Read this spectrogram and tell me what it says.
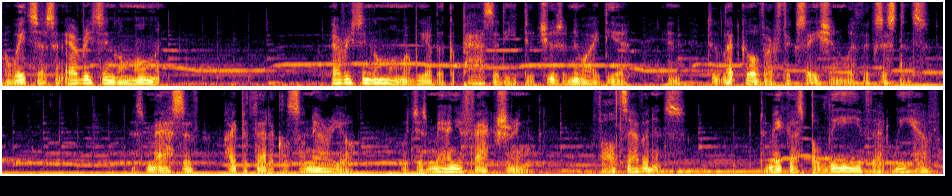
awaits us in every single moment. Every single moment we have the capacity to choose a new idea and to let go of our fixation with existence. This massive hypothetical scenario, which is manufacturing false evidence to make us believe that we have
